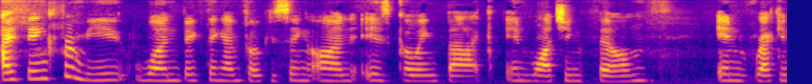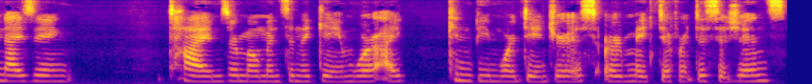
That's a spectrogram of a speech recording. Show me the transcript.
I think for me, one big thing I'm focusing on is going back and watching film and recognizing times or moments in the game where I can be more dangerous or make different decisions.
